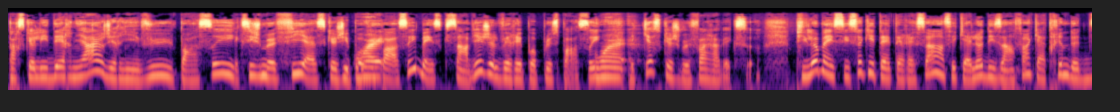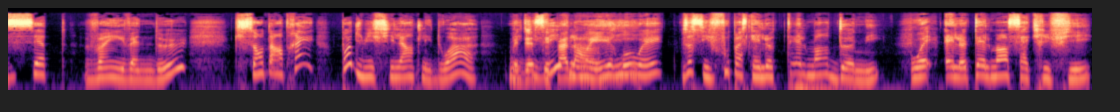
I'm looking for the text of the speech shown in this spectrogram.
Parce que les dernières, j'ai rien vu passer. Fait que si je me fie à ce que j'ai pas Ouais. vu passer, ben ce qui s'en vient, je le verrai pas plus passer. Ouais. Mais qu'est-ce que je veux faire avec ça? Puis là, ben c'est ça qui est intéressant, c'est qu'elle a des enfants, Catherine, de 17, 20 et 22, qui sont en train, pas de lui filer entre les doigts, mais, Mais de s'épanouir, oui, oui. Ça, c'est fou parce qu'elle a tellement donné. Ouais. Elle a tellement sacrifié.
